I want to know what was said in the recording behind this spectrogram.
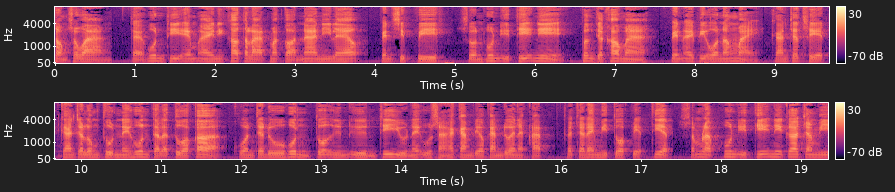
ส่องสว่าง แต่หุ้น TMI นี่เข้าตลาดมาก่อนหน้านี้แล้ว เป็น 10 ปี ส่วนหุ้นอิทธินี่เพิ่งจะเข้ามาเป็น IPO น้องใหม่ การจะเทรดการจะลงทุนในหุ้นแต่ละตัวก็ควรจะดูหุ้นตัวอื่น ๆ ที่อยู่ในอุตสาหกรรมเดียวกันด้วยนะครับ ก็จะได้มีตัวเปรียบเทียบสำหรับหุ้นอิทธินี่ก็จะมี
